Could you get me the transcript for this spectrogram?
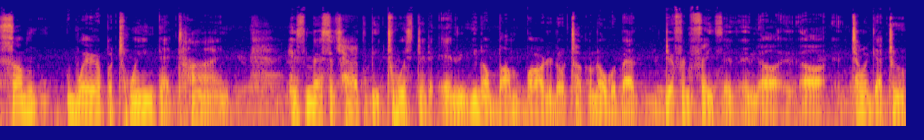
somewhere between that time, his message had to be twisted and you know bombarded or taken over by different faiths and, and uh, uh, till it got to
